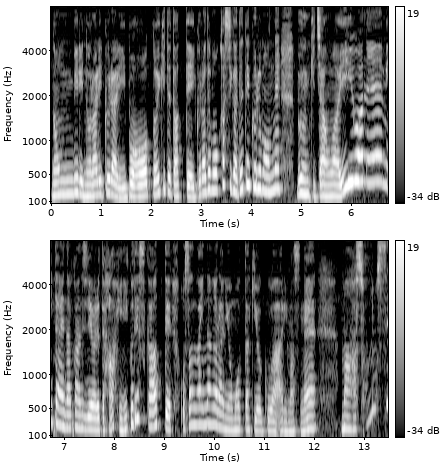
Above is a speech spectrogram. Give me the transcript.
のんびりのらりくらりぼーっと生きてたっていくらでもお菓子が出てくるもんね文紀ちゃんはいいわねみたいな感じで言われては皮肉ですか？って幼いながらに思った記憶はありますね。まあそのせ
